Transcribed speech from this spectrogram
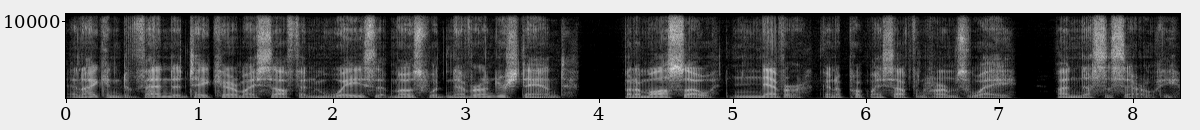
and I can defend and take care of myself in ways that most would never understand. But I'm also never going to put myself in harm's way unnecessarily.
